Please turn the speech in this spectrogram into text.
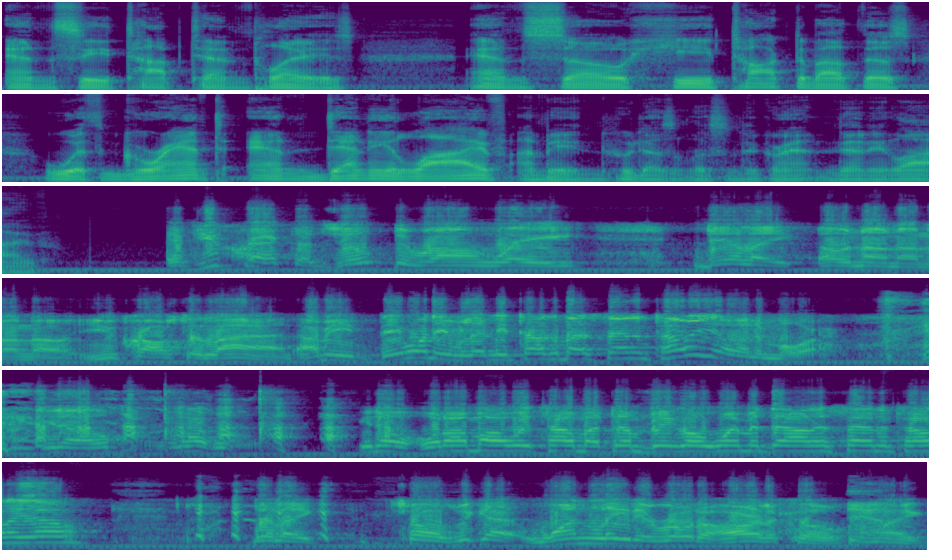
NC Top Ten Plays, and so he talked about this with Grant and Danny live. I mean, who doesn't listen to Grant and Danny live? If you crack a joke the wrong way, they're like, "Oh no, no, no, no! You crossed the line." I mean, they won't even let me talk about San Antonio anymore. you know, you know when I'm always talking about them big old women down in San Antonio. They're like, Charles, we got one lady wrote an article. Yeah. I'm like,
